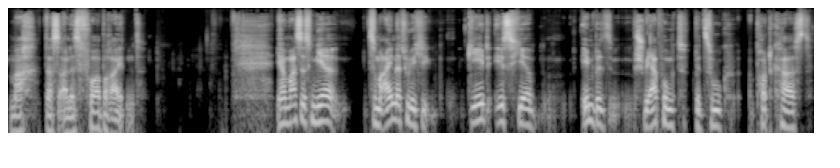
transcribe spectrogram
mach das alles vorbereitend. Ja, was es mir zum einen natürlich geht, ist hier im Be Schwerpunktbezug Podcast.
